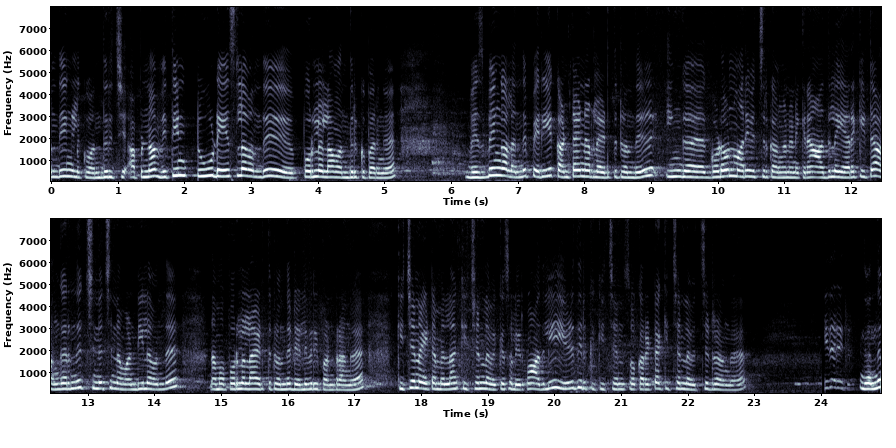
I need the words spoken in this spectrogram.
வந்து எங்களுக்கு வந்துருச்சு. அப்படின்னா வித்தின் டூ டேஸில் வந்து பொருளெல்லாம் வந்திருக்கு பாருங்கள் வெஸ்ட் பெங்கால்லேருந்து பெரிய கண்டெய்னரில் எடுத்துகிட்டு வந்து இங்கே கொடவுன் மாதிரி வச்சுருக்காங்கன்னு நினைக்கிறேன். அதில் இறக்கிட்டு அங்கேருந்து சின்ன சின்ன வண்டியில் வந்து நம்ம பொருளெல்லாம் எடுத்துகிட்டு வந்து டெலிவரி பண்ணுறாங்க கிச்சன் ஐட்டம் எல்லாம் கிச்சனில் வைக்க சொல்லியிருக்கோம். அதுலேயே எழுதியிருக்கு கிச்சன் ஸோ கரெக்டாக கிச்சனில் வச்சிடுறாங்க. இது வந்து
